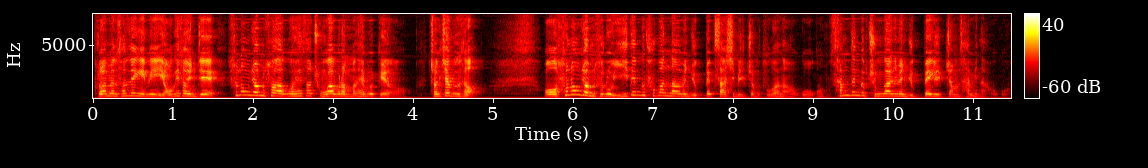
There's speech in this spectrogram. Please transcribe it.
그러면 선생님이 여기서 이제 수능 점수하고 해서 종합을 한번 해볼게요. 전체 분석. 어, 수능 점수로 2등급 후반 나오면 641.9가 나오고 3등급 중간이면 601.3이 나오고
